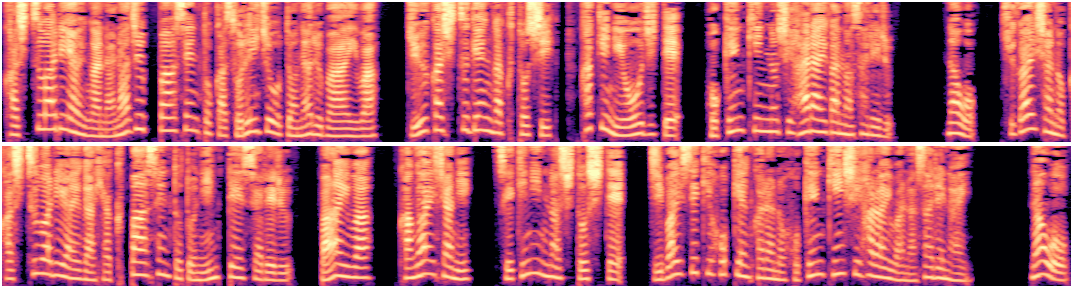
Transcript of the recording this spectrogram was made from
過失割合が70%かそれ以上となる場合は、重過失減額とし、下記に応じて保険金の支払いがなされる。なお、被害者の過失割合が100%と認定される場合は、加害者に責任なしとして自賠責保険からの保険金支払いはなされない。なお、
